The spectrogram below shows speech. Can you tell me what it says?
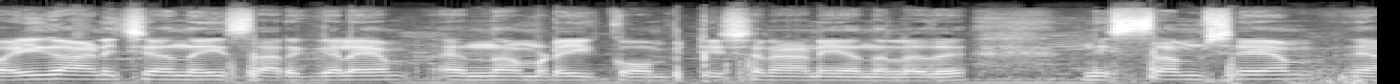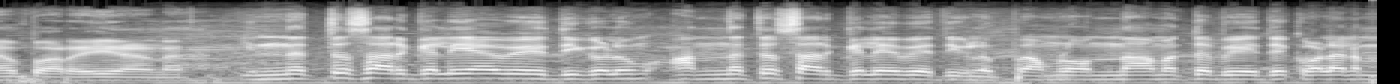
വഴി കാണിച്ചു തന്ന ഈ സർഗലയം എന്ന നമ്മുടെ ഈ കോമ്പറ്റീഷനാണ് എന്നുള്ളത് നിസ്സംശയം ഞാൻ പറയുകയാണ്. ഇന്നത്തെ സർഗലയ വേദികളും അന്നത്തെ സർഗലയ വേദികളും. ഇപ്പോൾ നമ്മൾ ഒന്നാമത്തെ വേദിയൊക്കെ വളരെ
